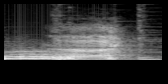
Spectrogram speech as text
ah.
